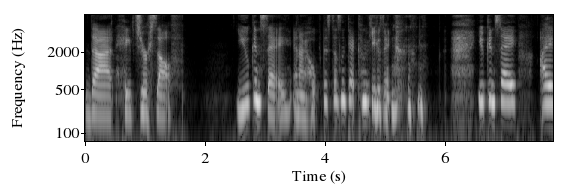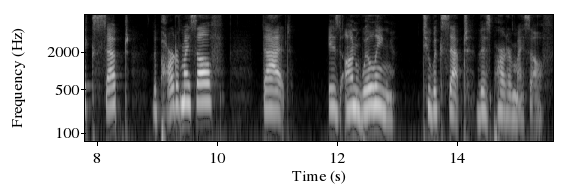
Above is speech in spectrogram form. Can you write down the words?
that hates yourself. You can say, and I hope this doesn't get confusing, you can say, I accept the part of myself that is unwilling to accept this part of myself.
